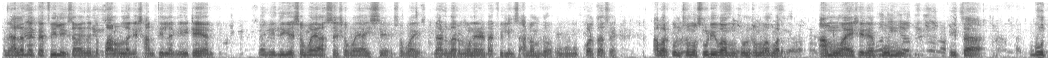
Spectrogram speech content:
মানে আলাদা একটা ফিলিংস আলাদা একটা ভালো লাগে, শান্তি লাগে, এটাই আর কি। এদিকে সবাই আসছে, সবাই আইছে, সবাই যার যার মনের একটা ফিলিংস আনন্দ উপভোগ করতেছে। আবার কোন সময় ছুটি পাবো, কোন সময় আবার আমু আইসে বমু, এটা বহুত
